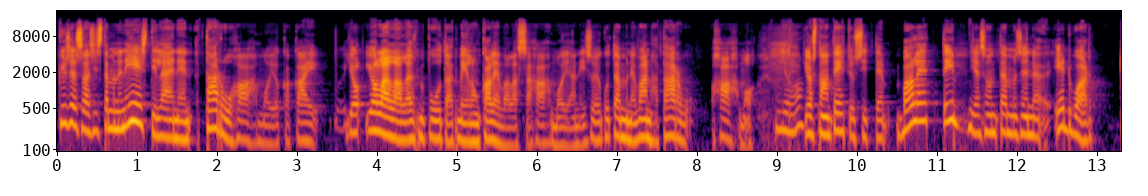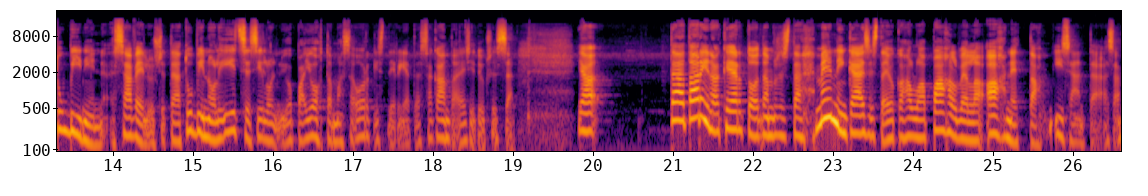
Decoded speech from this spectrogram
kyseessä on siis tämmöinen eestiläinen taruhahmo, joka kai jo, jollain lailla, jos me puhutaan, että meillä on Kalevalassa hahmoja, niin se on joku tämmöinen vanha taruhahmo, Joo. josta on tehty sitten baletti, ja se on tämmöisen Edward Tubinin sävellys, ja tämä Tubin oli itse silloin jopa johtamassa orkesteria tässä kantaesityksessä. Ja Tämä tarina kertoo tämmöisestä menninkäisestä, joka haluaa palvella ahnetta isäntäänsä.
